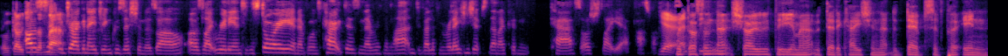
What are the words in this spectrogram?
And go to I was the the same map. with Dragon Age Inquisition as well. I was like really into the story and everyone's characters and everything like that, and developing relationships. And then I couldn't care, so I was just like, yeah, pass. pass. yeah, But doesn't that show the amount of dedication that the devs have put in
